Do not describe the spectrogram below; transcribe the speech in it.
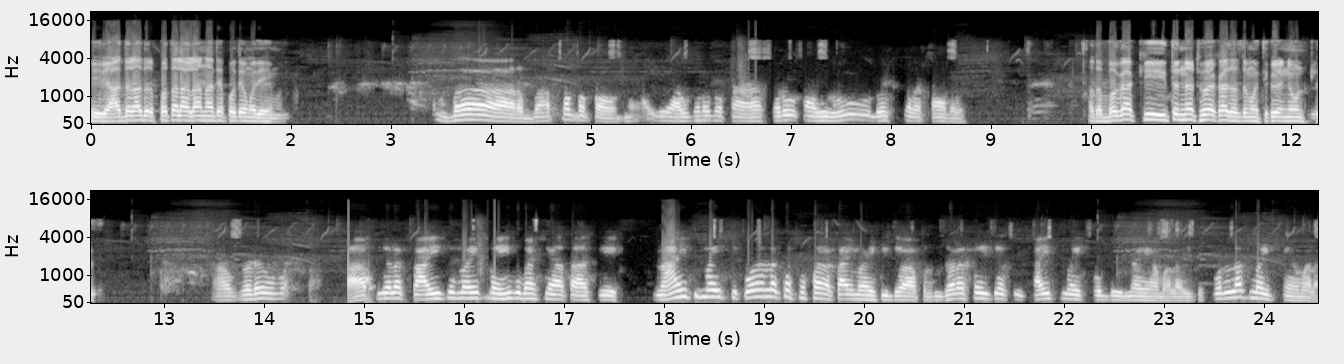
हे रे आदर आदर पता लागला ना त्या पोत्यामध्ये आहे म्हणून. बर बापा बापा आई अवघड आहे बापा. सर्व काही हो डोसक्याला ताण आहे आता बघा की इथं न ठेवाय काय झालं मग तिकडे नेऊन ठेवले अवघड आहे बाबा. आपल्याला काहीच माहीत नाही हीच भाषा आता अशी. नाहीच माहिती. कोणाला कसं सा- काय माहिती द्यावं आपण? जरासही त्याचं काहीच माहीत पडली नाही आम्हाला. इथे कोणालाच माहीत नाही आम्हाला.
